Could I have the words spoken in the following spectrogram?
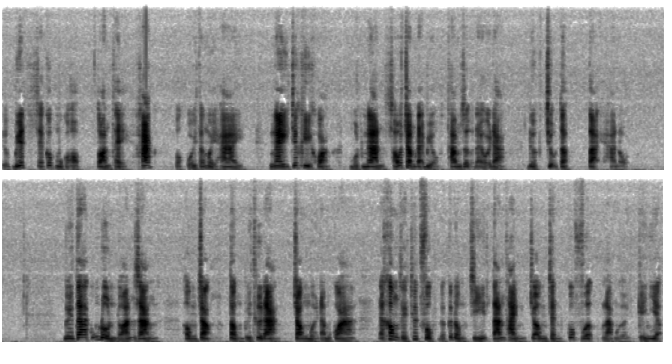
được biết sẽ có một cuộc họp toàn thể khác vào cuối tháng 12, ngay trước khi khoảng 1.600 đại biểu tham dự đại hội đảng được triệu tập tại Hà Nội. Người ta cũng đồn đoán rằng ông Trọng, Tổng bí thư đảng trong 10 năm qua đã không thể thuyết phục được các đồng chí tán thành cho ông Trần Quốc Vượng làm người kế nhiệm.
